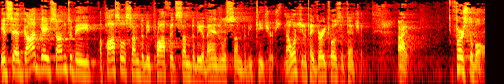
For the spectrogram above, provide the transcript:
it said God gave some to be apostles, some to be prophets, some to be evangelists, some to be teachers. Now I want you to pay very close attention. Alright. First of all,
